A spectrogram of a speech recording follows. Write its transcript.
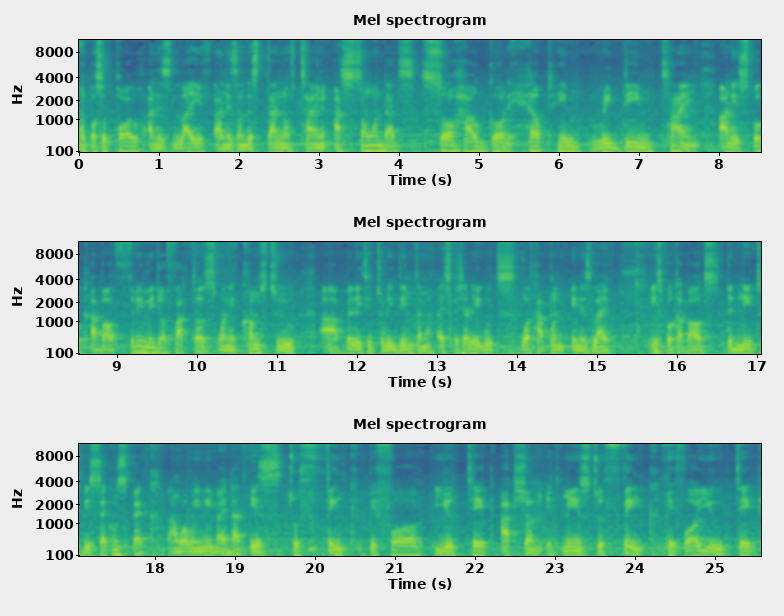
Apostle Paul and his life and his understanding of time as someone that saw how God helped him redeem time. And he spoke about three major factors when it comes to our ability to redeem time, especially with what happened in his life. He spoke about the need to be circumspect, and what we mean by that is to think before you take action. It means to think before you take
